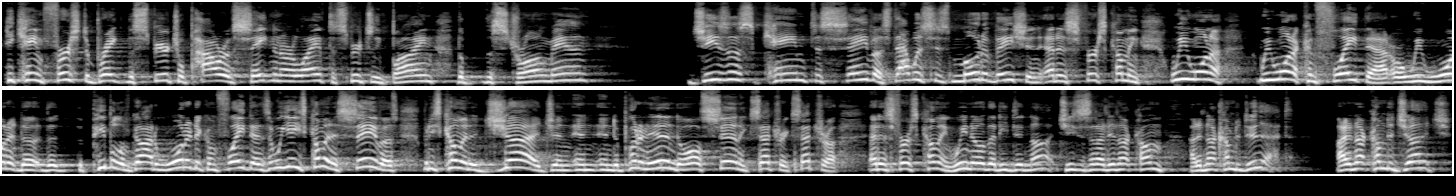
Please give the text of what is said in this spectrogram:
He came first to break the spiritual power of Satan in our life, to spiritually bind the, the strong man. Jesus came to save us. That was his motivation at his first coming. We want to, we want to conflate that, or we wanted, the, the, the people of God wanted to conflate that and say, well, yeah, he's coming to save us, but he's coming to judge and, and, and to put an end to all sin, etc., etc. at his first coming. We know that he did not. Jesus said, I did not come, I did not come to do that. I did not come to judge.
